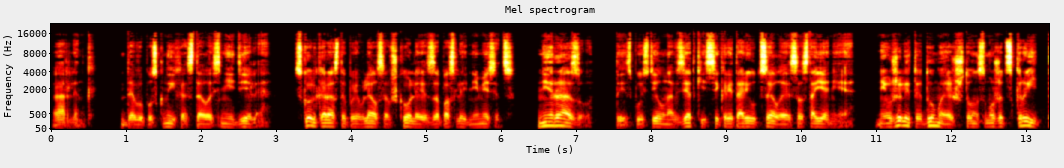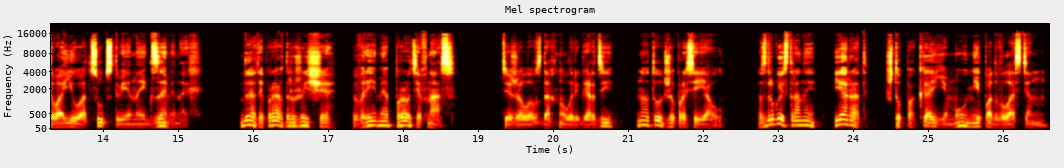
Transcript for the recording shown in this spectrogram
Арлинг, до выпускных осталась неделя. Сколько раз ты появлялся в школе за последний месяц? Ни разу. Ты спустил на взятки секретарю целое состояние. Неужели ты думаешь, что он сможет скрыть твое отсутствие на экзаменах? Да, ты прав, дружище. Время против нас. Тяжело вздохнул Ригарди, но тут же просиял. С другой стороны, я рад, что пока ему не подвластен.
